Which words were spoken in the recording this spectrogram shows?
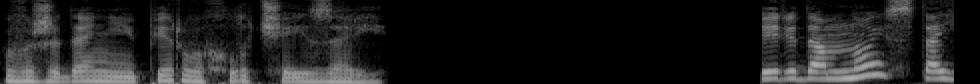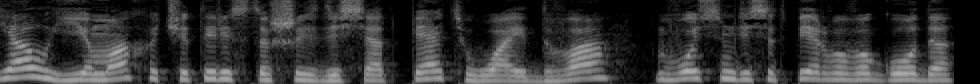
в ожидании первых лучей зари. Передо мной стоял Yamaha 465 Y2 81 года,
